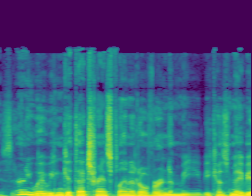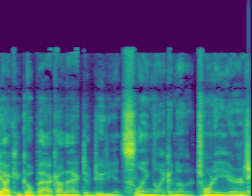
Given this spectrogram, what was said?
is there any way we can get that transplanted over into me? Because maybe I could go back on active duty and sling like another 20 years,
